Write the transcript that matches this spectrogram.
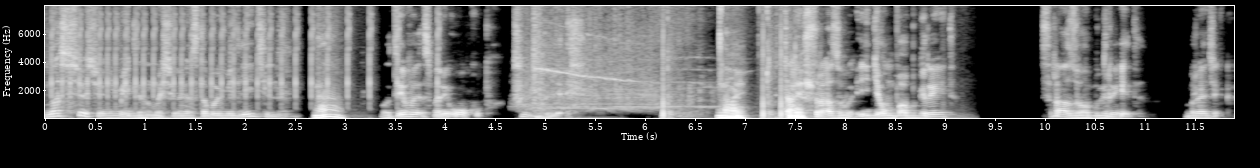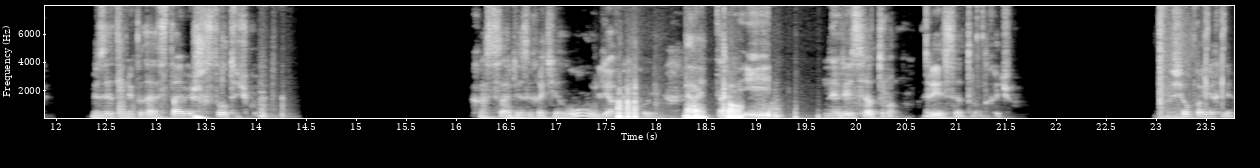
У нас все сегодня медленно. Мы сегодня с тобой медлительные. Да, Вот и вы, смотри, окуп. Давай. Так, Дальше. сразу идем в апгрейд. Сразу апгрейд. Братик, без этого никуда. Ставишь соточку. Хасари захотел. У, ля какой. Давай, Так, кого? и ресатрон. Ресатрон хочу. Все, поехали.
